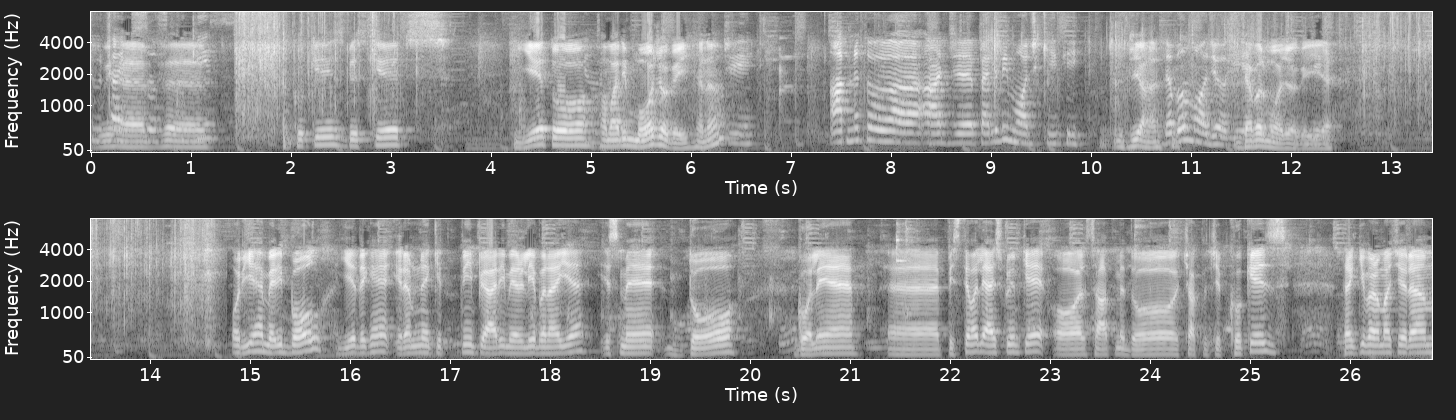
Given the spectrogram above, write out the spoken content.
we have cookies biscuits یہ تو ہماری موج ہو گئی ہے نا؟ جی۔ آپ نے تو آج پہلے بھی موج کی تھی۔ جی ہاں۔ ڈبل موج ہوگی ڈبل موج ہو گئی ہے۔ اور یہ ہے میری بول۔ یہ دیکھیں ارم نے کتنی پیاری میرے لیے بنائی ہے۔ اس میں دو گولے ہیں پستے والی آئس کریم کے اور ساتھ میں دو chocolate chip cookies. Thank you very much Iram.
